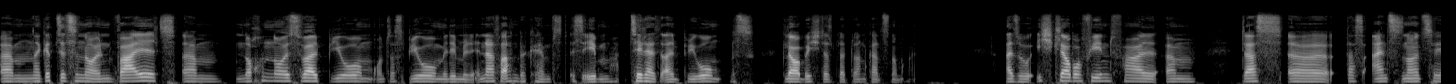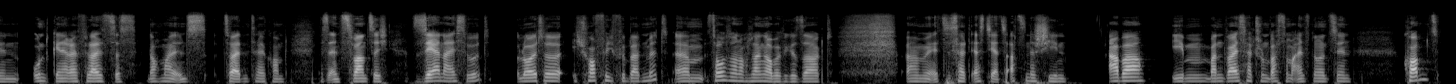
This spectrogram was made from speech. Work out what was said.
Ähm, da gibt es jetzt einen neuen Wald, ähm, noch ein neues Waldbiom und das Biom, in dem du den Enderdrachen bekämpfst, ist eben, zählt als ein Biom. Das glaube ich, das bleibt dann ganz normal. Also ich glaube auf jeden Fall, ähm, dass äh, das 1.19 und generell vielleicht das nochmal ins zweiten Teil kommt, das 1.20 sehr nice wird. Leute, ich hoffe, ich bald mit. Ähm, es dauert noch lange, aber wie gesagt, ähm, jetzt ist halt erst die 1.18 erschienen. Aber eben, man weiß halt schon, was am 1.19 kommt.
